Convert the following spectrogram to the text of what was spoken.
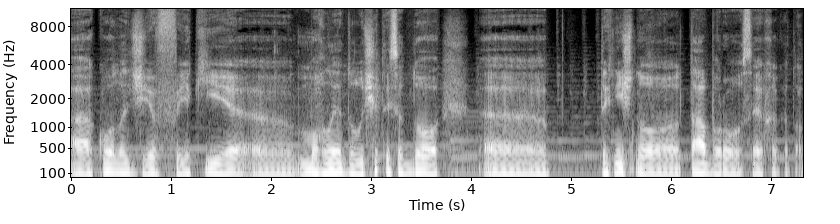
е, коледжів, які е, могли долучитися до е, технічного табору Сейф Хакатон?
